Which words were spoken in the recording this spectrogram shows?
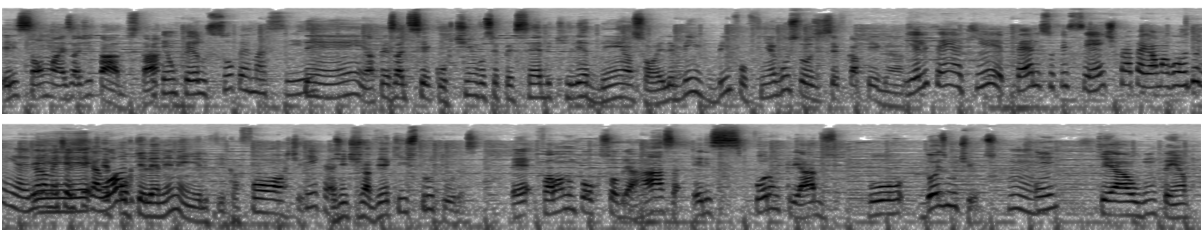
eles são mais agitados, tá? E tem um pelo super macio. Tem, apesar de ser curtinho, você percebe que ele é denso, ó, ele é bem, bem fofinho, é gostoso de você ficar pegando. E ele tem aqui pele suficiente para pegar uma gordurinha. Geralmente é, ele fica gordo? É porque ele é neném, ele fica forte. Fica. A gente já vê aqui estruturas. É, falando um pouco sobre a raça, eles foram criados por dois motivos. Hum. Um, que há algum tempo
